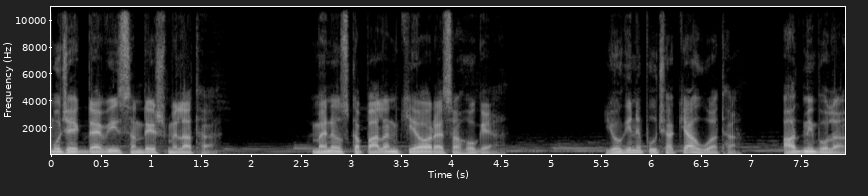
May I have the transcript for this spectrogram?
मुझे एक दैवी संदेश मिला था। मैंने उसका पालन किया और ऐसा हो गया। योगी ने पूछा, क्या हुआ था? आदमी बोला,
